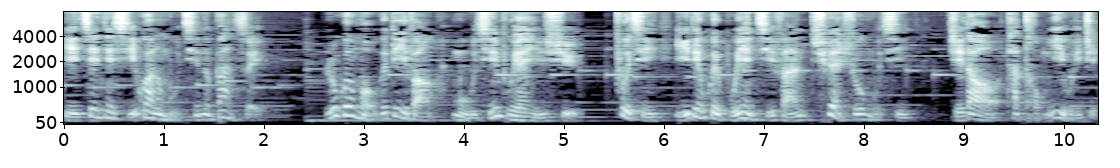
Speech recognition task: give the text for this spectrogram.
也渐渐习惯了母亲的伴随。如果某个地方母亲不愿意去，父亲一定会不厌其烦劝说母亲，直到她同意为止。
